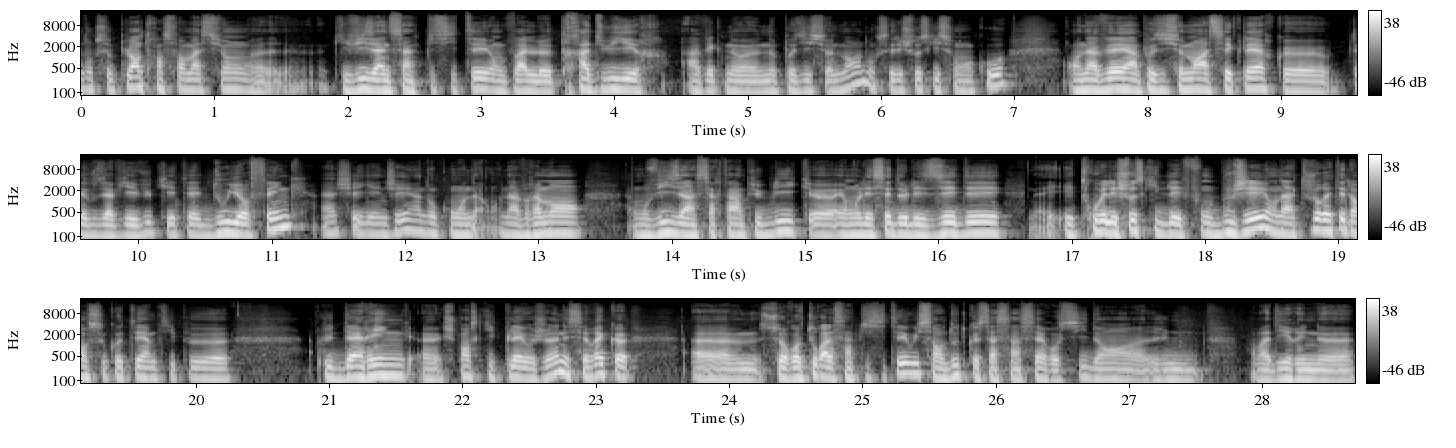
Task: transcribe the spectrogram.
Donc ce plan de transformation qui vise à une simplicité, on va le traduire avec nos, positionnements. Donc c'est des choses qui sont en cours. On avait un positionnement assez clair que peut-être vous aviez vu qui était Do Your Thing hein, chez ING. Hein. Donc on, on, a vraiment on vise un certain public et on essaie de les aider et, trouver les choses qui les font bouger. On a toujours été dans ce côté un petit peu plus daring, euh, je pense, qui plaît aux jeunes. Et c'est vrai que euh, ce retour à la simplicité, oui, sans doute que ça s'insère aussi dans une, on va dire, une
